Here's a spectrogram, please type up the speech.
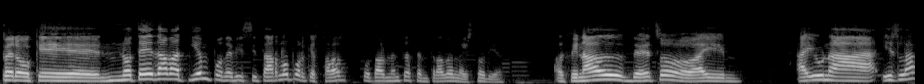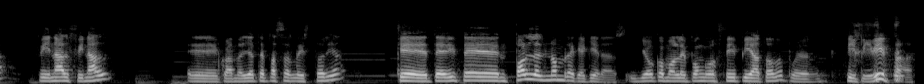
pero que no te daba tiempo de visitarlo porque estabas totalmente centrado en la historia. Al final, de hecho, hay, hay una isla, final, final, eh, cuando ya te pasas la historia, que te dicen ponle el nombre que quieras. Y yo, como le pongo Zipi a todo, pues Zipidiza.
